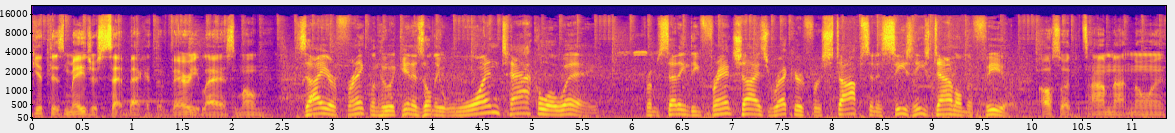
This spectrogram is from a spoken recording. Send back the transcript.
get this major setback at the very last moment. Zaire Franklin, who again is only one tackle away from setting the franchise record for stops in a season, he's down on the field. Also at the time, not knowing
